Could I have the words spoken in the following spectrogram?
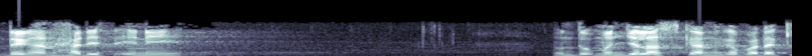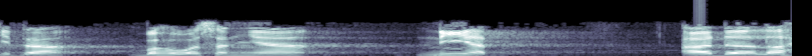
dengan hadis ini untuk menjelaskan kepada kita bahwasannya niat adalah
